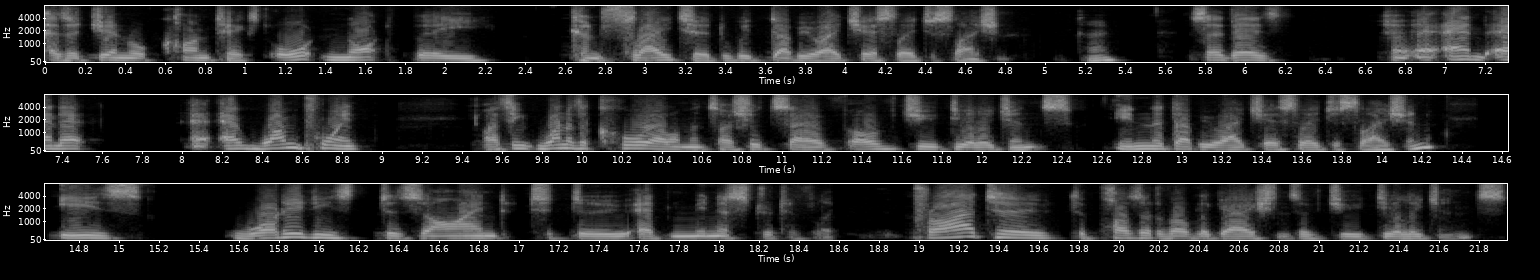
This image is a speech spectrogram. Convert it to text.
as a general context ought not be conflated with WHS legislation. Okay, so there's and and at at one point, I think one of the core elements I should say of, of due diligence in the WHS legislation is what it is designed to do administratively. Prior to the positive obligations of due diligence,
